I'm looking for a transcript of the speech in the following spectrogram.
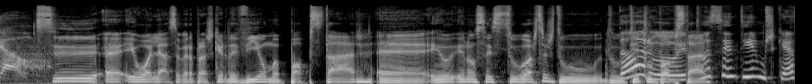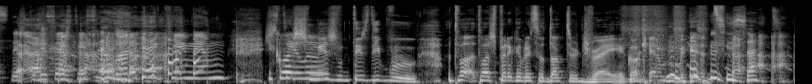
Comercial. Se eh, eu olhasse agora para a esquerda, via uma popstar. eh, eu, eu não sei se tu gostas do, do título Adoro, eu popstar. estou a sentir-me, esquece, desde que disseste isso, agora estou aqui mesmo. E que eu acho mesmo que tens tipo. Estou à- espera que apareça o Dr. Dre a qualquer momento. Exato.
